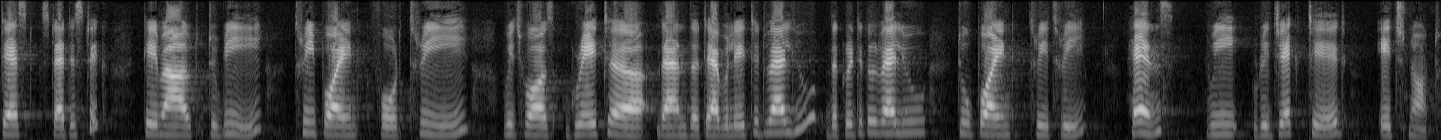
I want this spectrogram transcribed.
test statistic came out to be 3.43 which was greater than the tabulated value, the critical value 2.33. Hence, we rejected H naught.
